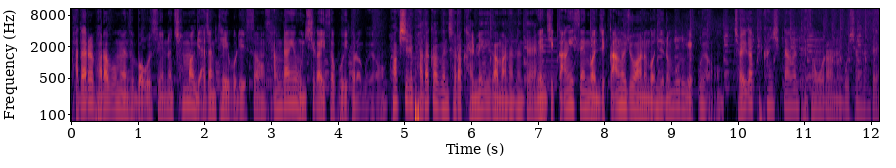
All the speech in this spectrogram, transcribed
바다를 바라보면서 먹을 수 있는 천막 야장 테이블이 있어 상당히 운치가 있어 보이더라고요. 확실히 바닷가 근처라 갈매기가 많았는데 왠지 깡이 센 건지 깡을 좋아하는 건지는 모르겠고요. 저희가 픽한 식당은 대성호라는 곳이었는데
